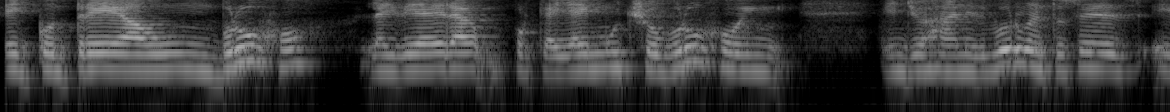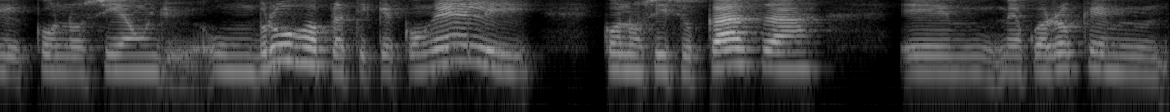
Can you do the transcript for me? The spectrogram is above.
encontré a un brujo, la idea era, porque allá hay mucho brujo en, en Johannesburgo, entonces conocí a un, un brujo, platiqué con él y conocí su casa, Em, me acuerdo que,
